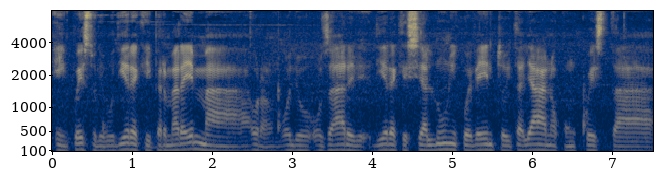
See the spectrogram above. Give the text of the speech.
e in questo devo dire che Ipermaremma, ora non voglio osare dire che sia l'unico evento italiano con questa,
